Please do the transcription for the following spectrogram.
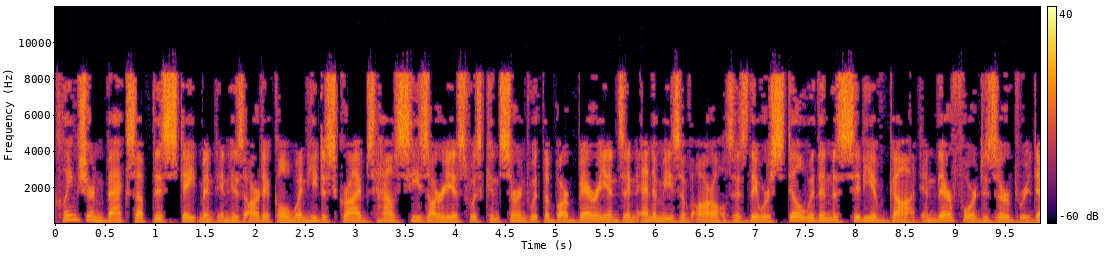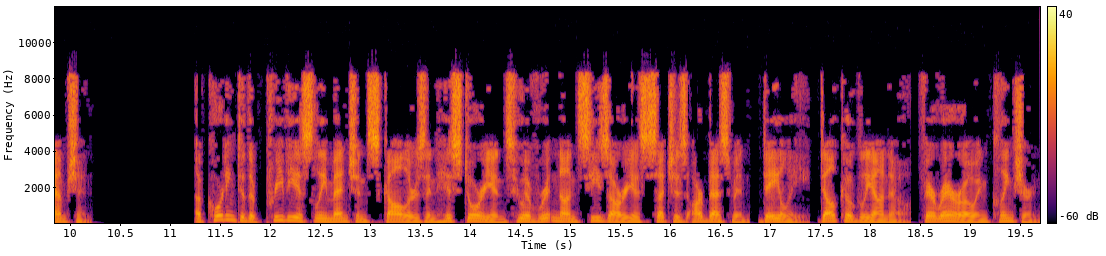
Klingshirn backs up this statement in his article when he describes how Caesarius was concerned with the barbarians and enemies of Arles as they were still within the city of God and therefore deserved redemption. According to the previously mentioned scholars and historians who have written on Caesarius such as Arbesmann, Daly, Delcogliano, Ferrero and Klingshirn,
